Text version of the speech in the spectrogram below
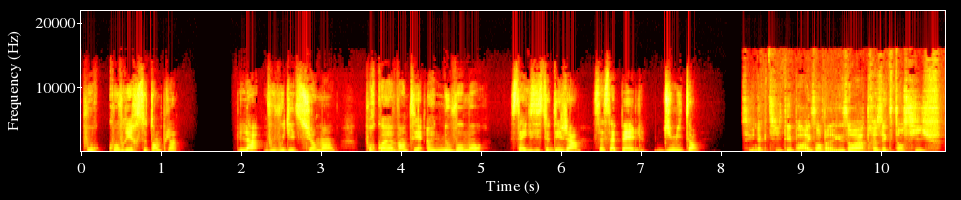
pour couvrir ce temps plein. Là, vous vous dites sûrement, pourquoi inventer un nouveau mot? Ça existe déjà, ça s'appelle du mi-temps. C'est une activité par exemple avec des horaires très extensifs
